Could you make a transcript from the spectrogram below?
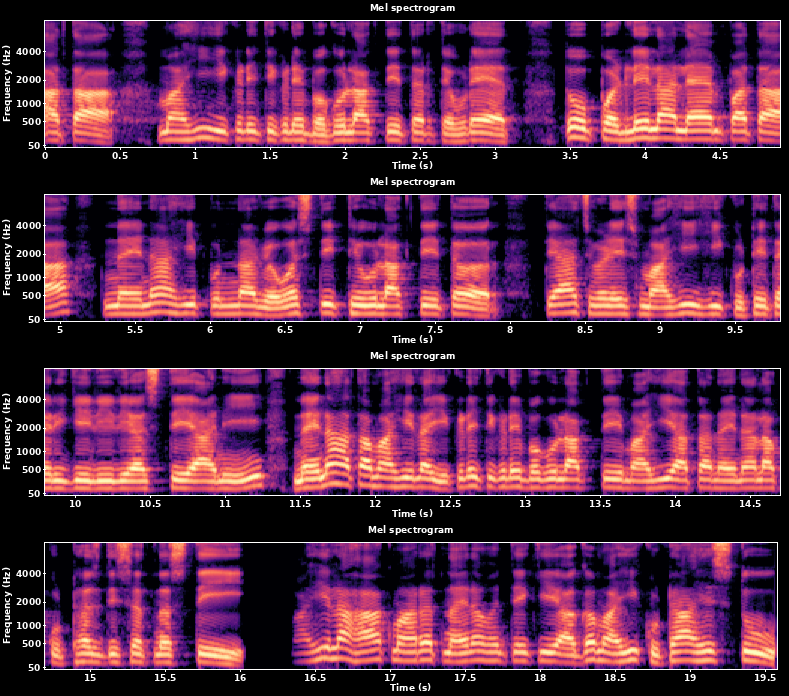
आता माही इकडे तिकडे बघू लागते तर तेवढ्यात तो पडलेला लॅम्प आता नैना ही पुन्हा व्यवस्थित ठेवू लागते. तर त्याच वेळेस माही ही कुठे कुठेतरी गेलेली असते आणि नैना आता माहीला इकडे तिकडे बघू लागते. माही आता नैनाला कुठंच दिसत नसते. माहीला हाक मारत नैना म्हणते की अगं माही कुठं आहेस तू?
